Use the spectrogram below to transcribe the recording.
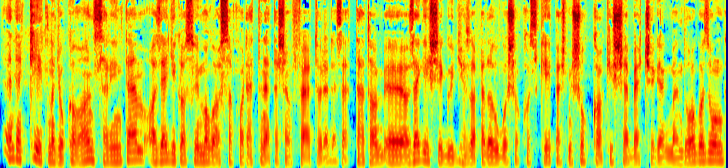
Ennek két nagy oka van szerintem. Az egyik az, hogy maga a szakma rettenetesen feltöredezett. Tehát az egészségügyhez, a pedagógusokhoz képest mi sokkal kisebb egységekben dolgozunk.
